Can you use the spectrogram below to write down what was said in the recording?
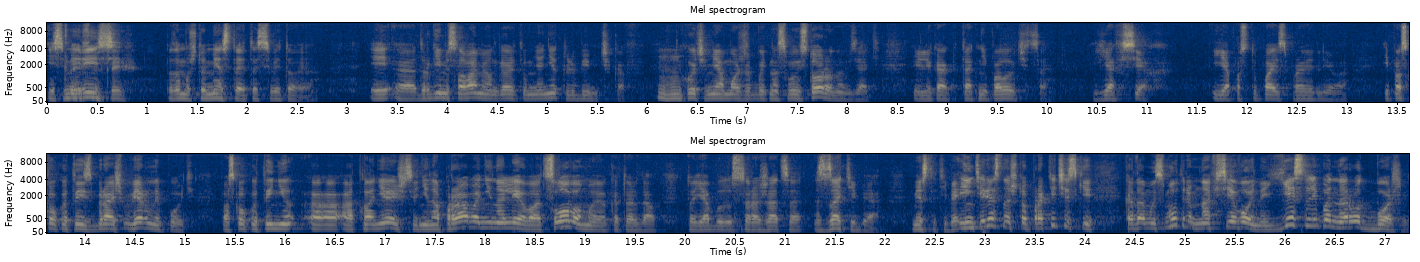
и смирись, потому что место это святое. И э, другими словами, он говорит, у меня нет любимчиков. Ты хочешь меня, может быть, на свою сторону взять? Или как так не получится? Я всех, и я поступаю справедливо. И поскольку ты избираешь верный путь, поскольку ты не э, отклоняешься ни направо, ни налево от слова моего, которое дал, то я буду сражаться за тебя, вместо тебя. И интересно, что практически, когда мы смотрим на все войны, если бы народ Божий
